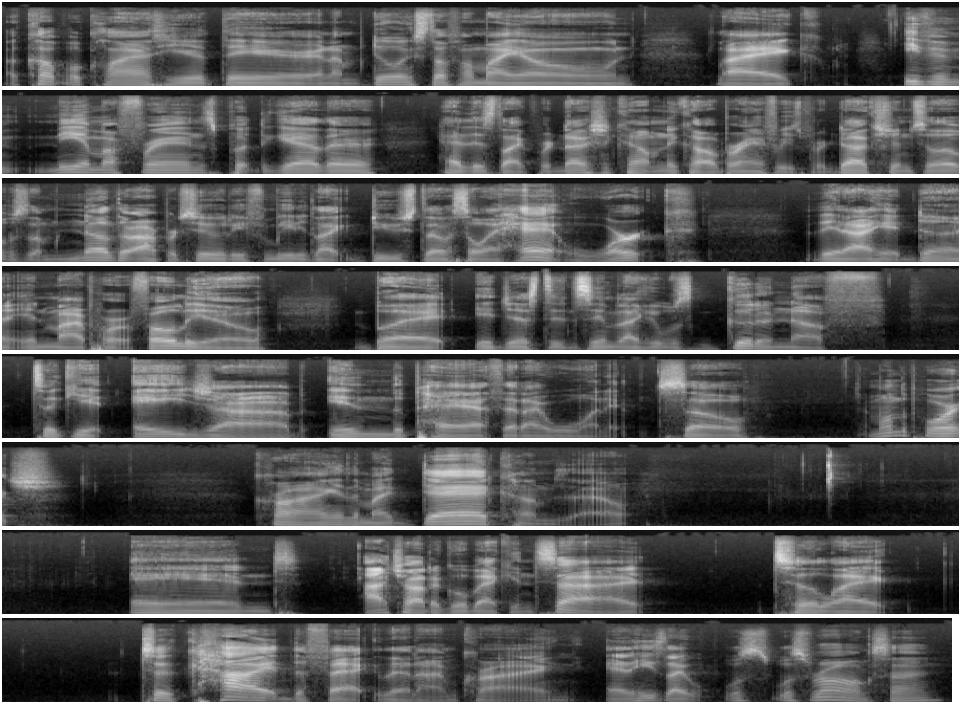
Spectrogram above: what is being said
a couple clients here there, and I'm doing stuff on my own. Like even me and my friends put together had this like production company called Brain Freeze Production. So it was another opportunity for me to like do stuff. So I had work that I had done in my portfolio, but it just didn't seem like it was good enough to get a job in the path that I wanted. So I'm on the porch crying, and then my dad comes out, and I try to go back inside to like to hide the fact that I'm crying, and he's like, "What's what's wrong, son?"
